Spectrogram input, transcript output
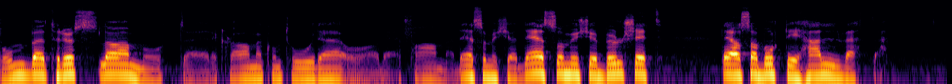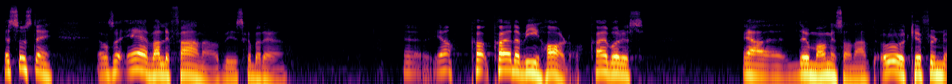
bombetrusler mot eh, reklamekontoret, og det er faen meg Det er så mye, det er så mye bullshit. Det er altså borti helvete. Jeg synes det, altså jeg er veldig fan av at vi skal bare eh, Ja, hva, hva er det vi har, da? Hva er vårt ja, Det er jo mange som har nevnt hvorfor,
